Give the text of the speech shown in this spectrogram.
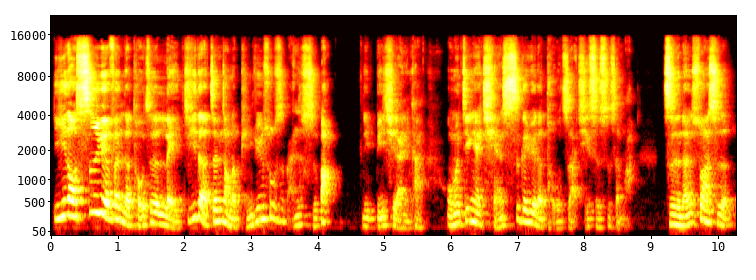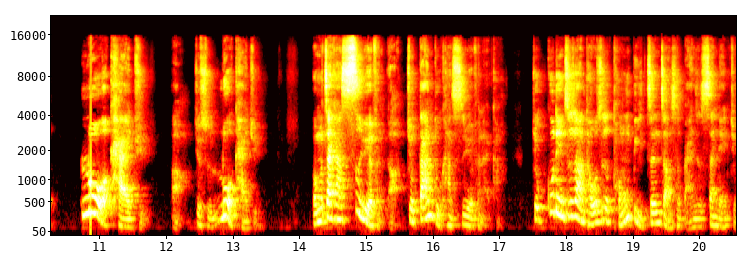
一到四月份的投资累积的增长的平均数是百分之十八。你比起来，你看我们今年前四个月的投资啊，其实是什么？只能算是弱开局啊，就是弱开局。我们再看四月份啊，就单独看四月份来看，就固定资产投资同比增长是百分之三点九。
